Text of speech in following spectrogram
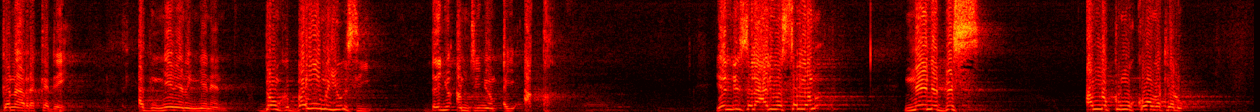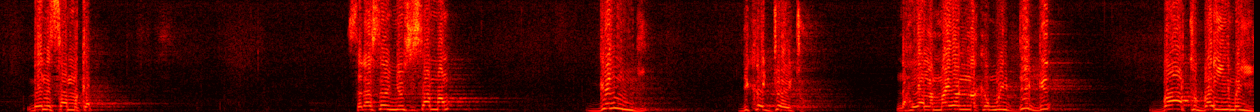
ganaar rek a dee ak ñeneen ak ñeneen. Donc bàyyi ma yu aussi dañu am ci ñoom ay àq. Yonent bi sallallahu alayhi na bés am na ku mu convoqué lu benn sàmmkat. Sallallahu alayhi wa si sàmmam gëlëm gi di ko joytu. ndax yàlla mayoon na muy dégg baatu bàyyi ma yi.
